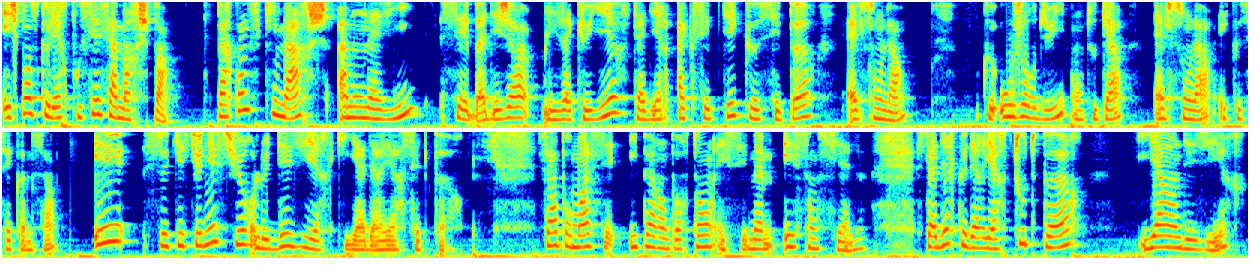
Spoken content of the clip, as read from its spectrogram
Et je pense que les repousser, ça marche pas. Par contre, ce qui marche, à mon avis, c'est bah déjà les accueillir, c'est-à-dire accepter que ces peurs, elles sont là, que aujourd'hui, en tout cas, elles sont là et que c'est comme ça et se questionner sur le désir qu'il y a derrière cette peur. Ça, pour moi, c'est hyper important et c'est même essentiel. C'est-à-dire que derrière toute peur, il y a un désir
